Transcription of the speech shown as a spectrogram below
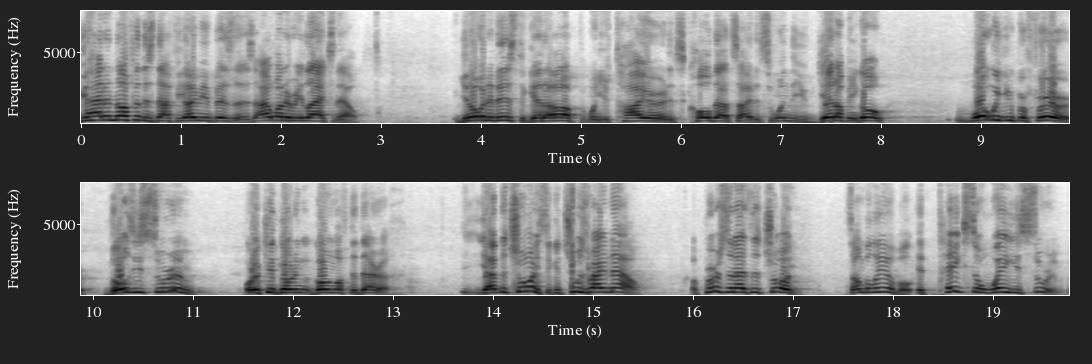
You had enough of this Dafiyomi business. I want to relax now. You know what it is to get up when you're tired, it's cold outside, it's windy. You get up and you go, what would you prefer? Those Yisurim or a kid going, going off the derech? You have the choice. You can choose right now. A person has the choice. It's unbelievable. It takes away Yisurim.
